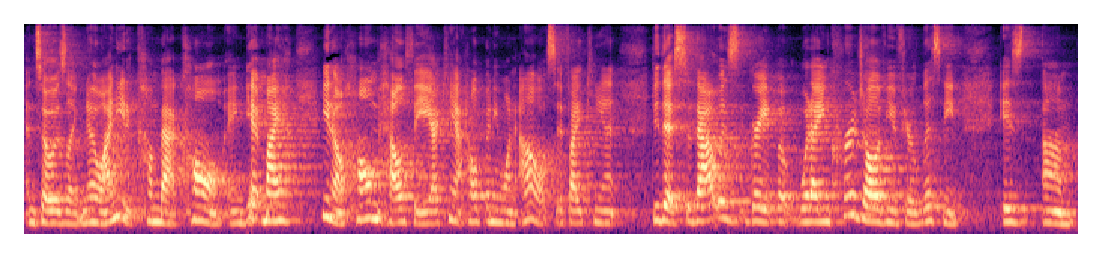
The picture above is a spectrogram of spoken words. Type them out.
And so it was like, no, I need to come back home and get my, you know, home healthy. I can't help anyone else if I can't do this. So that was great. But what I encourage all of you, if you're listening, is um,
